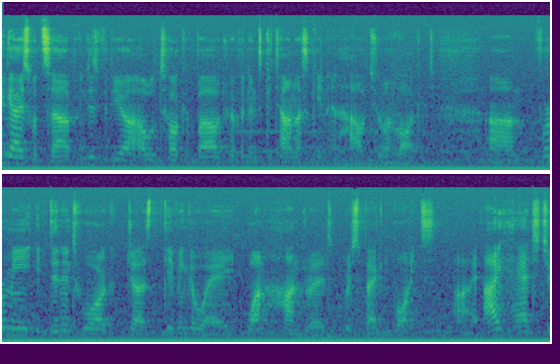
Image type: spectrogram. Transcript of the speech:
Hey guys, what's up? In this video I will talk about Revenant Kitana skin and how to unlock it. Um, for me it didn't work just giving away 100 respect points. I, I had to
